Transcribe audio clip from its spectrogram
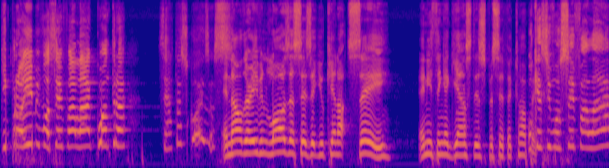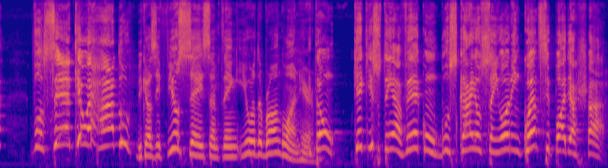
que proíbe você falar contra certas coisas. And now there are even laws that says that you cannot say anything against this specific topic. Porque se você falar, você é que é o errado. Because if you say something, you are the wrong one here. Então, o que, que isso tem a ver com buscar o Senhor enquanto se pode achar?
